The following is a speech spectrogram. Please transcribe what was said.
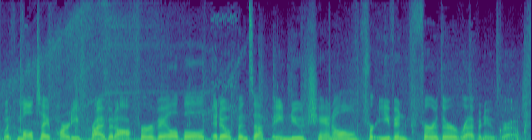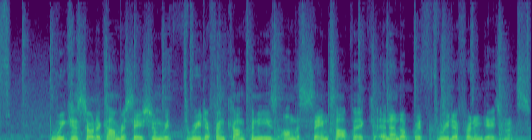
With multi party private offer available, it opens up a new channel for even further revenue growth. We can start a conversation with three different companies on the same topic and end up with three different engagements.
